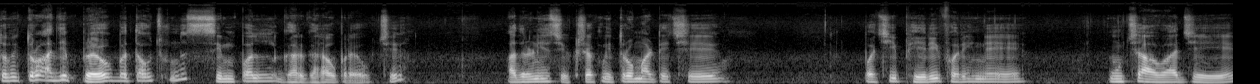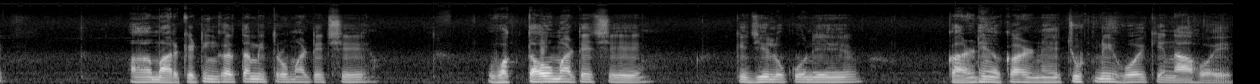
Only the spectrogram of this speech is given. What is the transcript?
તો મિત્રો આ જે પ્રયોગ બતાવું છું ને, સિમ્પલ ઘરઘરાવ પ્રયોગ છે. આદરણીય શિક્ષક મિત્રો માટે છે પછી ફેરી ફરીને ઊંચા અવાજે, આ માર્કેટિંગ કરતા મિત્રો માટે છે, વક્તાઓ માટે છે, કે જે લોકોને કારણે અકારણે ચૂંટણી હોય કે ના હોય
